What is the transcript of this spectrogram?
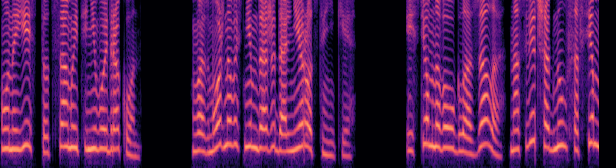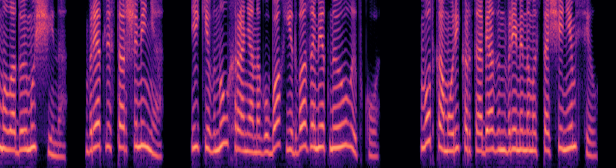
Он и есть тот самый теневой дракон. Возможно, вы с ним даже дальние родственники. Из темного угла зала на свет шагнул совсем молодой мужчина, вряд ли старше меня, и кивнул, храня на губах едва заметную улыбку. Вот кому Рикард обязан временным истощением сил.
